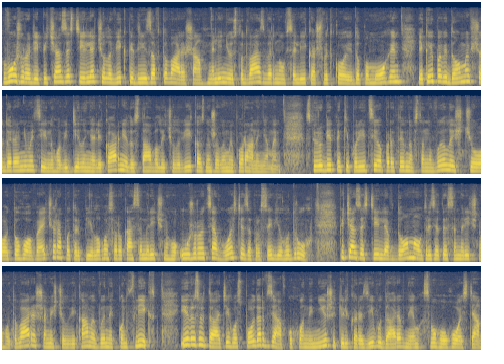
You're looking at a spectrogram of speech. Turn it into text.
В Ужгороді під час застілля чоловік підрізав товариша. На лінію 102 звернувся лікар швидкої допомоги, який повідомив, що до реанімаційного відділення лікарні доставили чоловіка з ножовими пораненнями. Співробітники поліції оперативно встановили, що того вечора потерпілого 47-річного ужгородця в гості запросив його друг. Під час застілля вдома у 37-річного товариша між чоловіками виник конфлікт, і в результаті господар взяв кухонний ніж і кілька разів ударив ним свого гостя.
